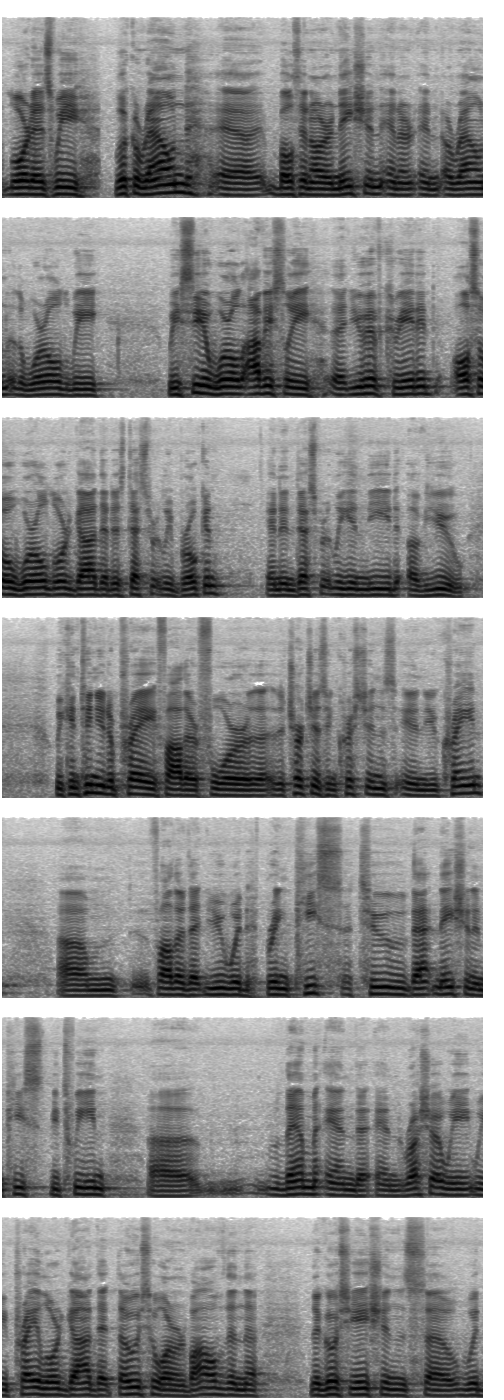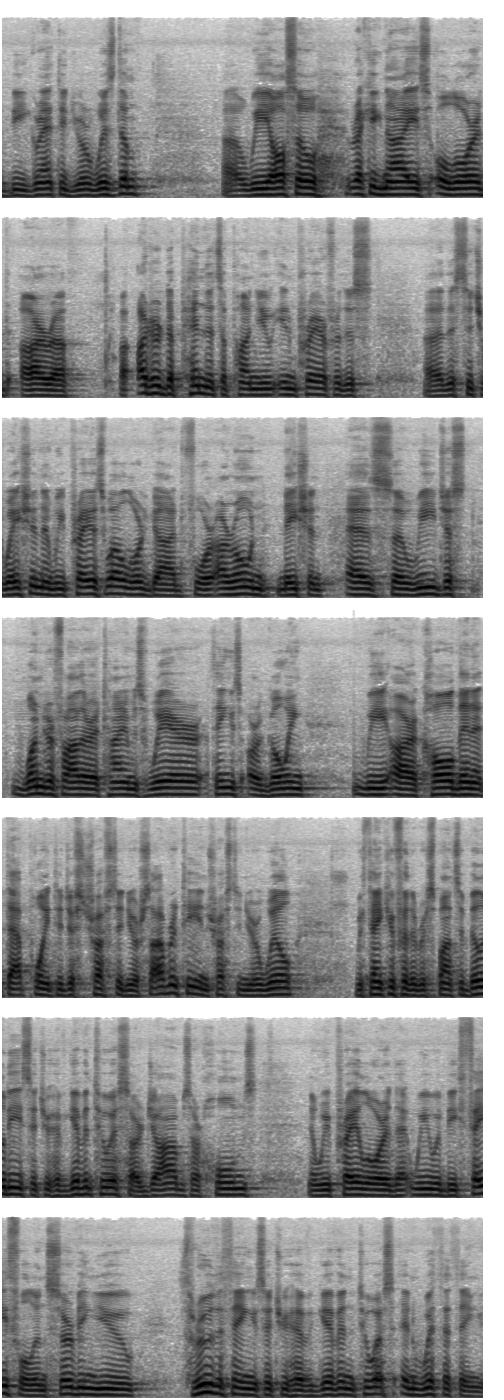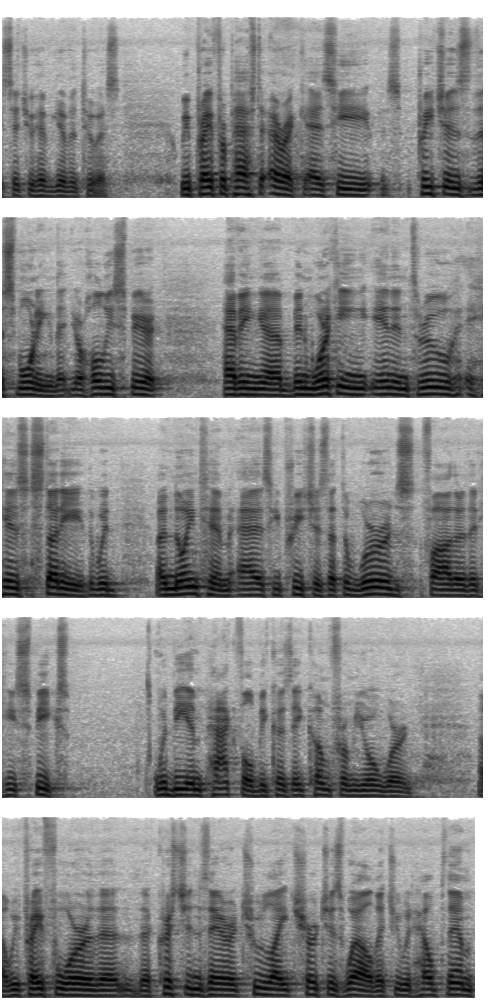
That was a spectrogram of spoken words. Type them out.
Lord, as we look around, uh, both in our nation and, uh, and around the world, we, we see a world, obviously, that you have created, also a world, Lord God, that is desperately broken and in desperately in need of you. We continue to pray, Father, for the, the churches and Christians in Ukraine um, Father, that you would bring peace to that nation and peace between uh, them and, and Russia. We, we pray, Lord God, that those who are involved in the negotiations uh, would be granted your wisdom. Uh, we also recognize, O oh Lord, our, uh, our, utter dependence upon you in prayer for this, uh, this situation. And we pray as well, Lord God, for our own nation as uh, we just wonder, Father, at times where things are going. We are called then at that point to just trust in your sovereignty and trust in your will. We thank you for the responsibilities that you have given to us, our jobs, our homes. And we pray, Lord, that we would be faithful in serving you through the things that you have given to us and with the things that you have given to us. We pray for Pastor Eric as he preaches this morning that your Holy Spirit having uh, been working in and through his study, that would anoint him as he preaches, that the words, Father, that he speaks would be impactful because they come from your word. Uh, we pray for the, the Christians there at True Light Church as well, that you would help them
